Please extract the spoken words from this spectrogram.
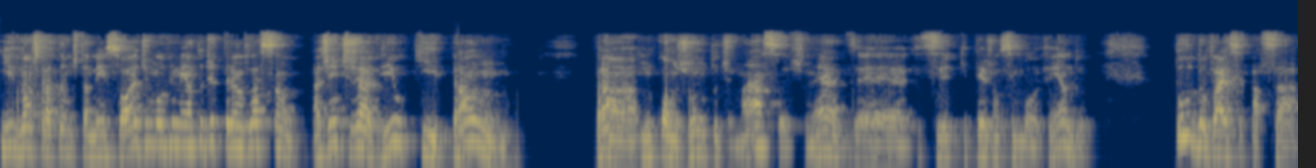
e nós tratamos também só de movimento de translação. A gente já viu que para um para um conjunto de massas né, é, que, se, que, estejam se movendo, tudo vai se passar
